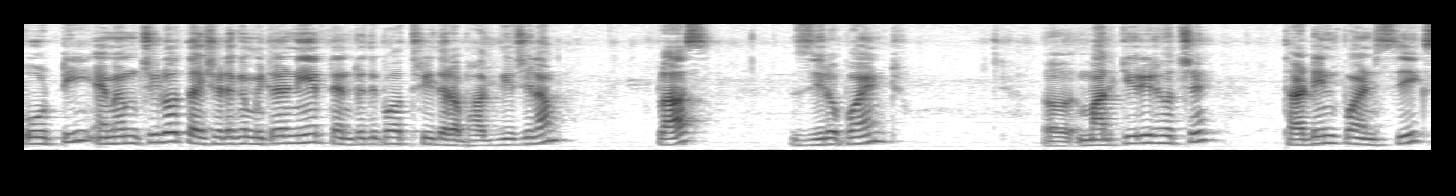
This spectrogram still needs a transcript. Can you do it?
ফোরটি এমএম ছিল, তাই সেটাকে মিটার নিয়ে ten to the power three দ্বারা ভাগ দিয়েছিলাম প্লাস জিরো পয়েন্ট মার্কিউরির হচ্ছে thirteen point six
